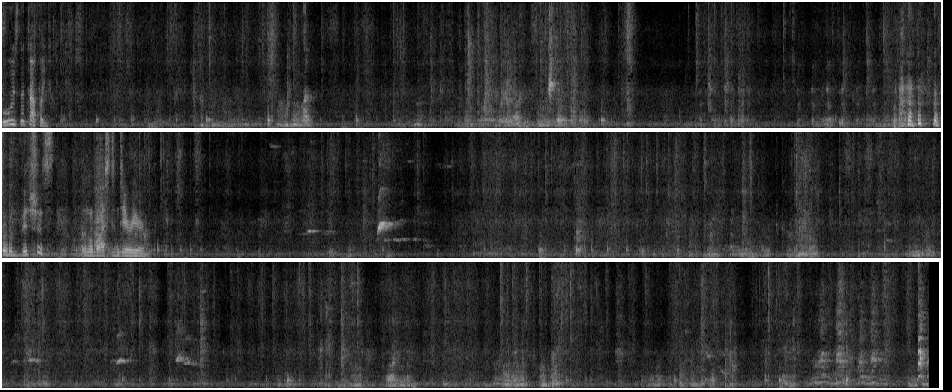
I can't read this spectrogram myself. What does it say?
Who's the toughie? Vicious little Boston Terrier. Right.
